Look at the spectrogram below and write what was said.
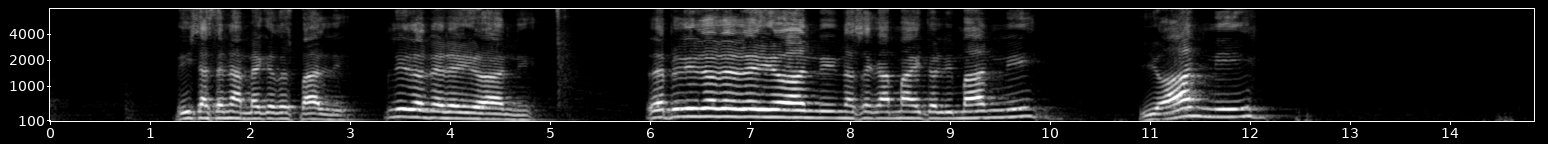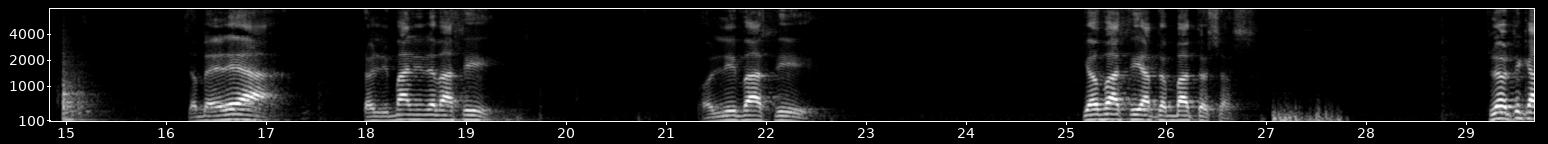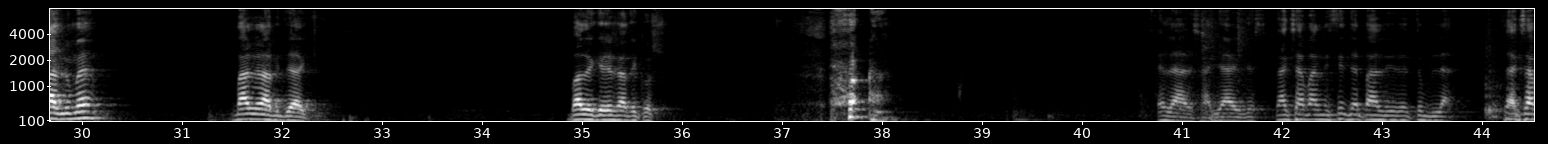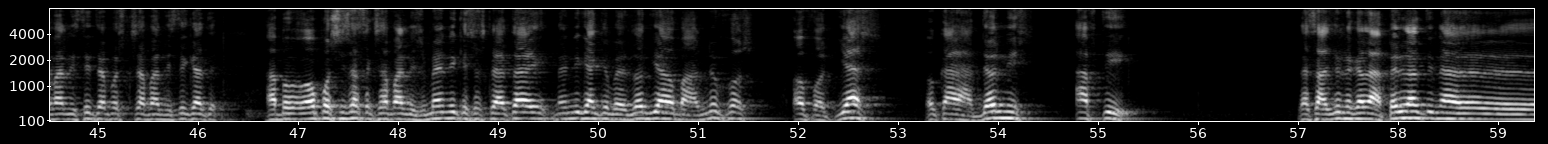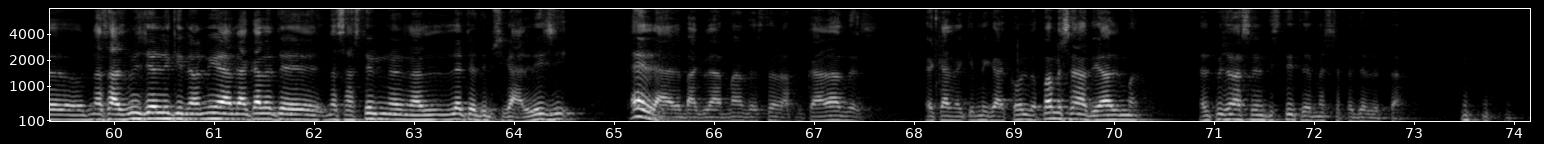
Είσαστε ένα μέγεθος πάλι. Πλήρωνε ρε Ιωάννη. Δεν πλήρωνε ρε Ιωάννη να σε γαμάει το λιμάνι. Ιωάννη. Στον Περέα το λιμάνι είναι βαθύ. Πολύ βαθύ. Πιο βαθύ από τον πάτο σας. Φλέω, τι κάνουμε; Βάλε ένα βιντεάκι. Βάλε και ένα δικό σου. Έλα ρε σαλιάριδες. Θα εξαφανιστείτε πάλι ρε τούμπλα. Θα εξαφανιστείτε όπως εξαφανιστήκατε. Από, όπως είσαστε εξαφανισμένοι και σας κρατάει με νύχια και με δόντια ο Μανούχος, ο Φωτιάς, ο Καραντώνης, αυτοί. Να σας δίνουν καλά απέναντι, να, να σας βρίζει όλη η κοινωνία, να, κάνετε, να σας στείλουν να λέτε ότι ψυχαλίζει. Έλα ρε μπαγκλαμάδες τώρα, φουκαράδες. Έκανε και μίγα κόλλο. Πάμε σε ένα διάλειμμα. Ελπίζω να συναντηθείτε μέσα σε πέντε λεπτά.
